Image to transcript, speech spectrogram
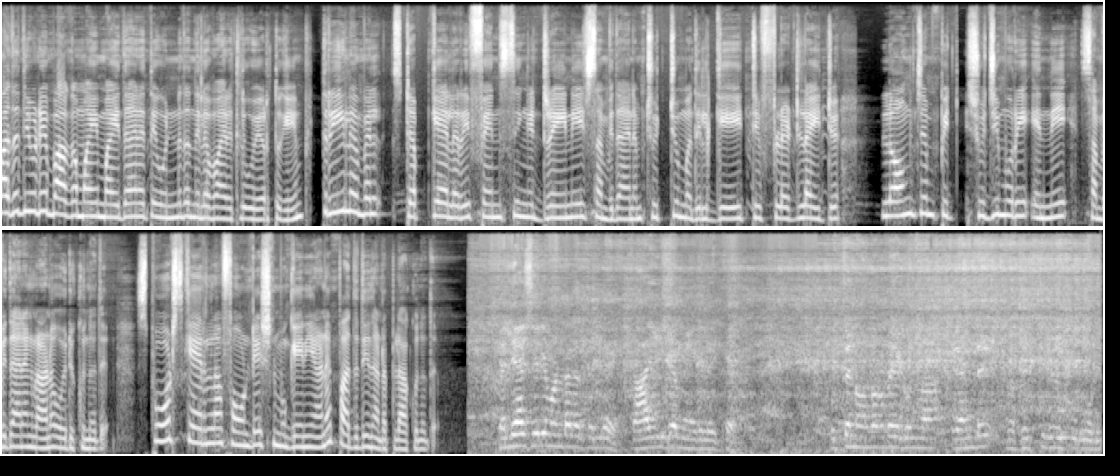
പദ്ധതിയുടെ ഭാഗമായി മൈതാനത്തെ ഉന്നത നിലവാരത്തിൽ ഉയർത്തുകയും three level step gallery fencing drainage സംവിധാനം ചുറ്റുമതിൽ gate flood light long jump pit ശുചിമുറി എന്നീ സംവിധാനങ്ങളാണ് ഒരുക്കുന്നത്. സ്പോർട്സ് കേരള ഫൗണ്ടേഷൻ മുഖേനയാണ് പദ്ധതി നടപ്പിലാക്കുന്നത്. കല്യാശ്ശേരി മണ്ഡലത്തിന്റെ കായിക മേഖലയ്ക്ക് പുത്തൻ ഉണർവേകുന്ന രണ്ട് പ്രൊജക്റ്റുകൾക്ക് കൂടി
